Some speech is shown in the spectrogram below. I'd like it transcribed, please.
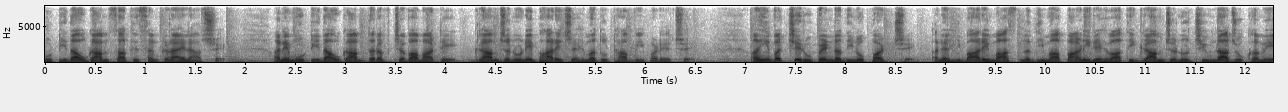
મોટી દાવ ગામ સાથે સંકળાયેલા છે અને મોટી દાવ ગામ તરફ જવા માટે ગ્રામજનોને ભારે જહેમત ઉઠાવવી પડે છે. અહીં વચ્ચે રૂપેણ નદીનો પટ છે અને અહીં બારે માસ નદીમાં પાણી રહેવાથી ગ્રામજનો જીવના જોખમે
